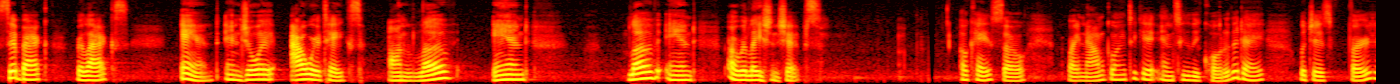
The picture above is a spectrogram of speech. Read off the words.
Sit back, relax, and enjoy our takes on love and love and our relationships. Okay, so Right now, I'm going to get into the quote of the day, which is 1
